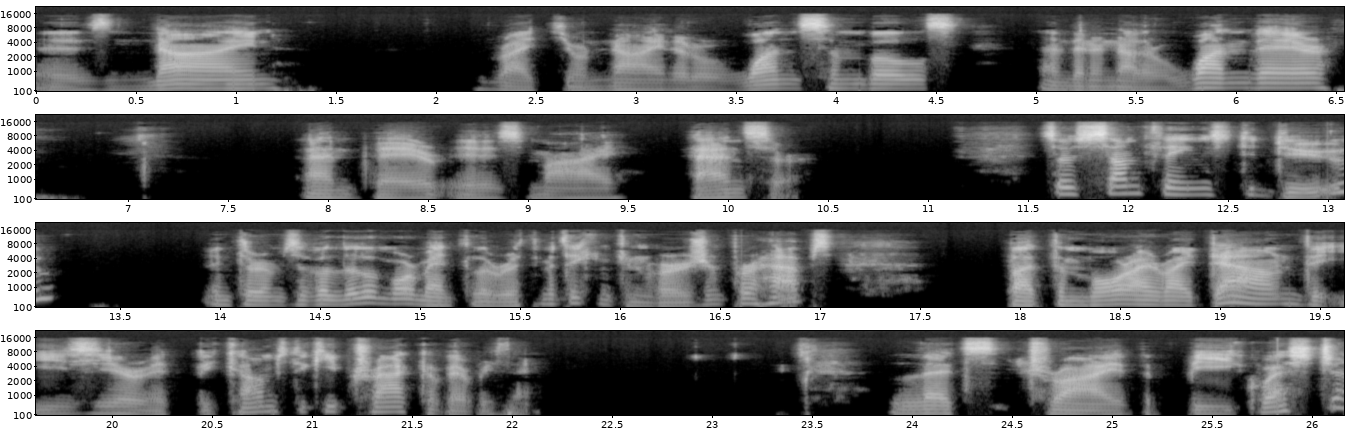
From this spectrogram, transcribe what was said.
is 9. Write your 9 little 1 symbols. And then another 1 there. And there is my answer. So some things to do in terms of a little more mental arithmetic and conversion perhaps. But the more I write down, the easier it becomes to keep track of everything. Let's try the B question.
